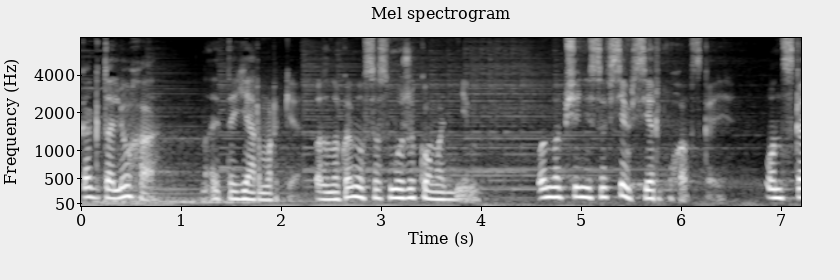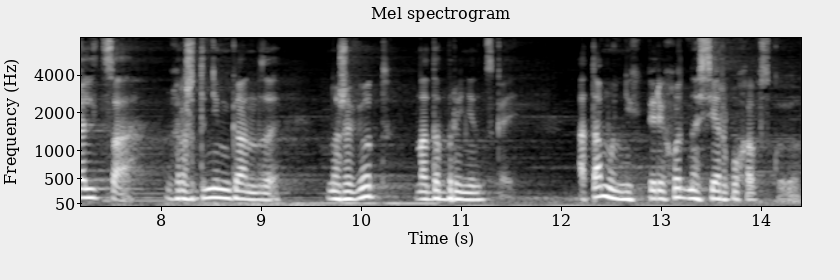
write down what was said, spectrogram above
как-то Леха, на этой ярмарке познакомился с мужиком одним. Он вообще не совсем Серпуховской. Он с кольца, гражданин Ганзы, но живет на Добрынинской. А там у них переход на Серпуховскую.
